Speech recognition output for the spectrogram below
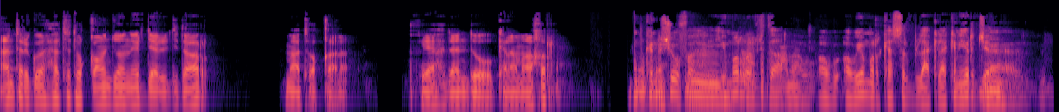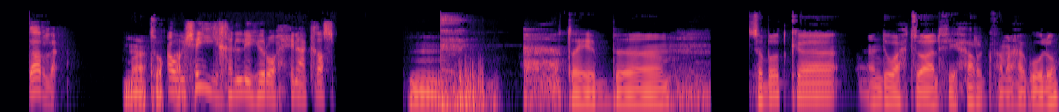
عنتر يقول هل تتوقعون جون يرجع للجدار؟ ما أتوقع لا في أحد عنده كلام آخر؟ ممكن. نشوفه. يمر الجدار أو أو, أو يمر كاسل بلاك لكن يرجع دار لا ما أتوقع أو شيء يخليه يروح هناك غصب مم. طيب سبوتكا عنده واحد سؤال في حرق فما حقوله.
